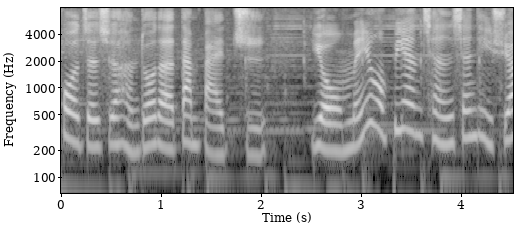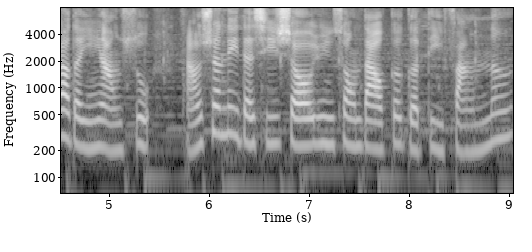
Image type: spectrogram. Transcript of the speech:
或者是很多的蛋白质，有没有变成身体需要的营养素，然后顺利的吸收、运送到各个地方呢？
